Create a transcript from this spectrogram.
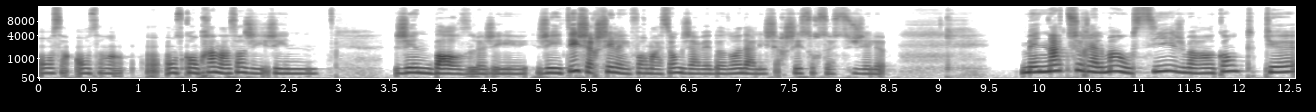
on, se comprend dans le sens, j'ai une, une base. J'ai été chercher l'information que j'avais besoin d'aller chercher sur ce sujet-là. Mais naturellement aussi, je me rends compte que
